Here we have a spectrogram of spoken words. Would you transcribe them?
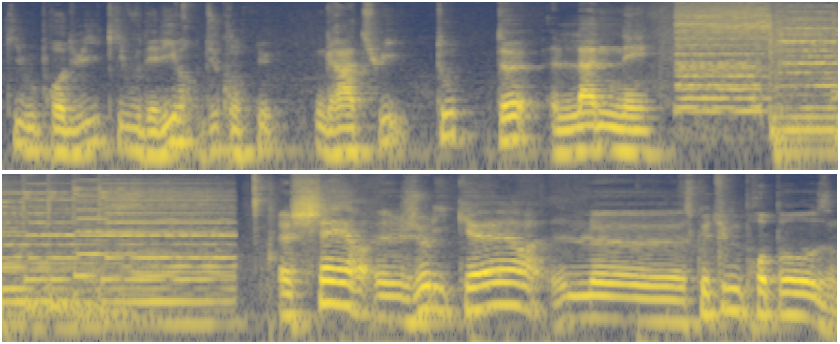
qui vous produit, qui vous délivre du contenu gratuit toute l'année. Euh, cher euh, joli cœur, ce que tu me proposes,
